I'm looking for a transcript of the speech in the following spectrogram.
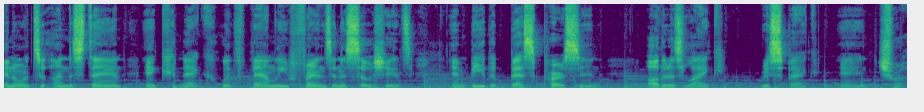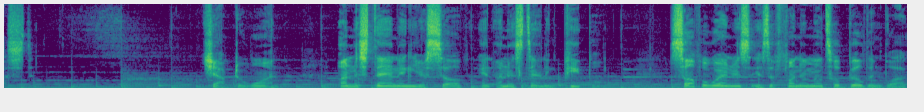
in order to understand and connect with family, friends, and associates and be the best person others like respect, and trust. Chapter 1 Understanding Yourself and Understanding People. Self awareness is a fundamental building block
